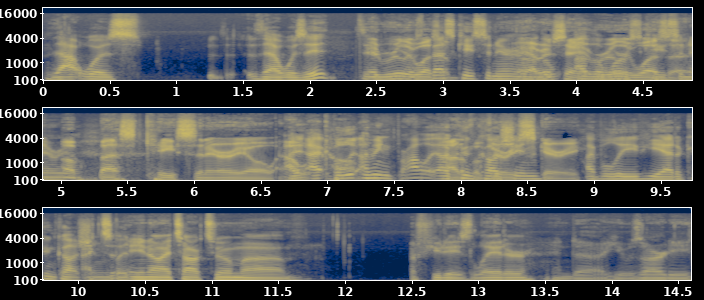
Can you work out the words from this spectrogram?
that was that was it. It really was best a- case scenario. Yeah, I would of- say it the really worst was case a, scenario. a best case scenario outcome. I, I believe. I mean, probably a concussion. very scary. I believe he had a concussion, but you know, I talked to him uh, a few days later, and uh, he was already,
